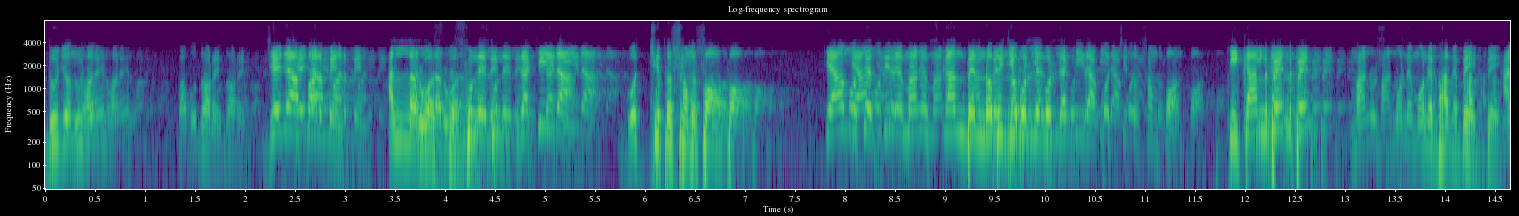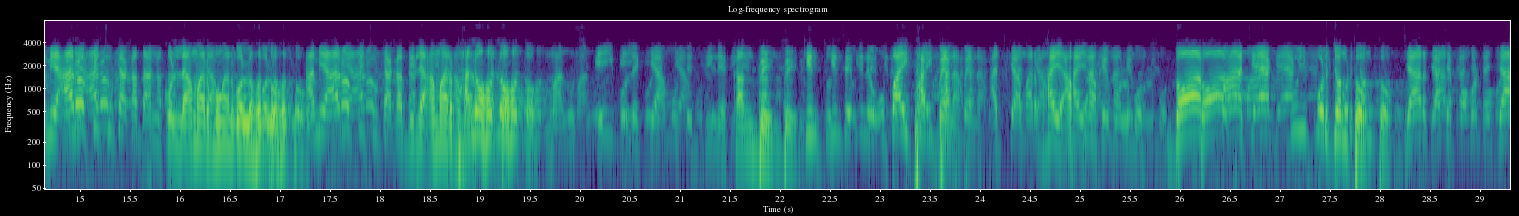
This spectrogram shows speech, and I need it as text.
দুজন ধরে? বাবু ধরে। যে যা পারবেন আল্লাহর শুনে জাকিরা গচ্ছিত সম্পদ। কিয়ামতের দিনে মানুষ কাঁদবেন নবীজি বললেন জাকিরা গচ্ছিত সম্পদ। কি কাঁদবেন মানুষ মনে মনে ভাববে আমি আরও কিছু টাকা দান করলে আমার মঙ্গল হতো। হতো। আমি আরও কিছু টাকা দিলে আমার ভালো হতো। হতো। মানুষ এই বলে কিয়ামতের দিনে কাঁদবে কিন্তু সেদিনে উপায় থাকবে না। আজকে আমার ভাই আপনাকে বলব দশ পাঁচ এক দুই পর্যন্ত যার কাছে পকেটে যা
